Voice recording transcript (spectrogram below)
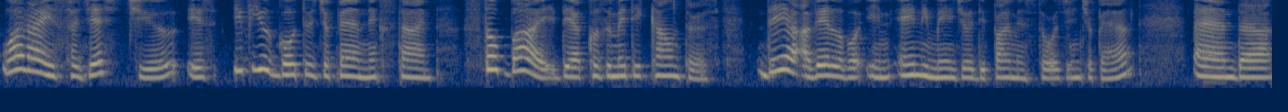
what I suggest you is if you go to Japan next time, stop by their cosmetic counters. They are available in any major department stores in Japan. And uh,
